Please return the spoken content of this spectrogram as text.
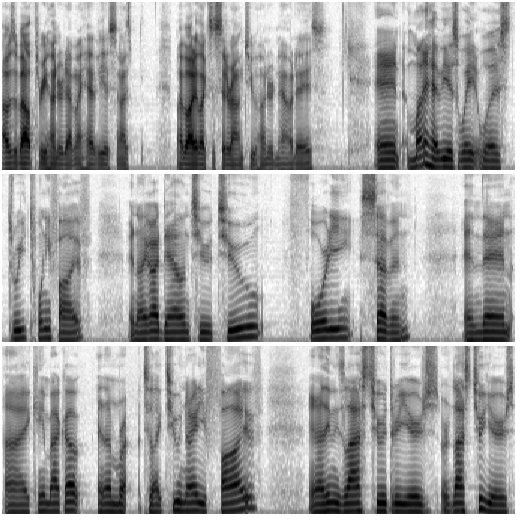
I was about 300 at my heaviest, and I was, my body likes to sit around 200 nowadays. and my heaviest weight was 325 and I got down to 247 and then I came back up and I'm to like 295 and I think these last 2 or 3 years or last 2 years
